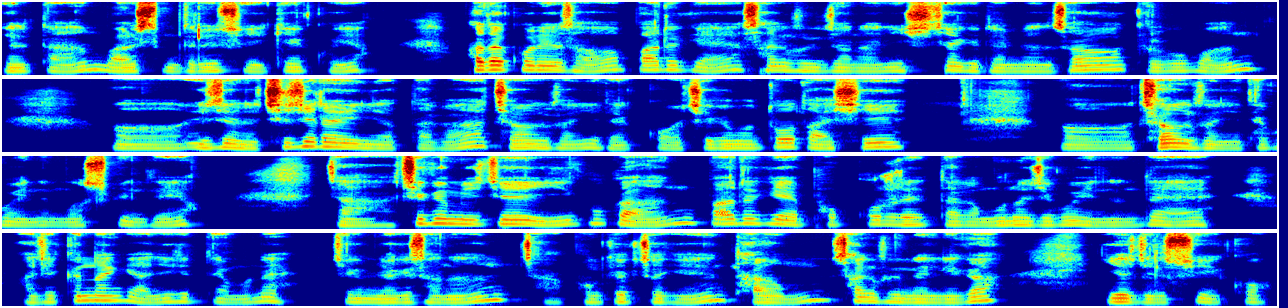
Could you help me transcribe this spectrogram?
일단 말씀드릴 수 있겠고요. 바닥권에서 빠르게 상승 전환이 시작이 되면서 결국은 어, 이제는 지지라인이었다가 저항선이 됐고 지금은 또 다시 어, 저항선이 되고 있는 모습인데요. 자, 지금 이제 이 구간 빠르게 복구를 했다가 무너지고 있는데 아직 끝난 게 아니기 때문에 지금 여기서는 자, 본격적인 다음 상승 랠리가 이어질 수 있고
